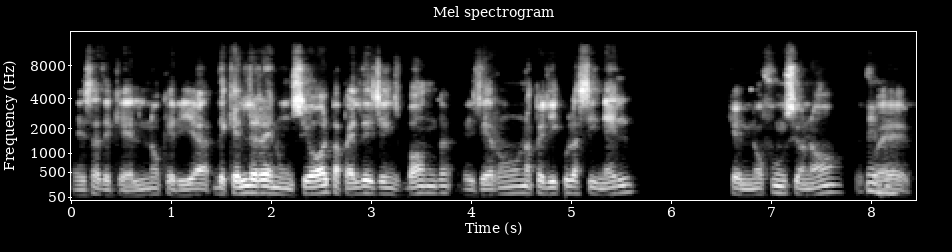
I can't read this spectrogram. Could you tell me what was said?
esa de que él no quería, de que él le renunció al papel de James Bond, hicieron una película sin él que no funcionó, que fue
